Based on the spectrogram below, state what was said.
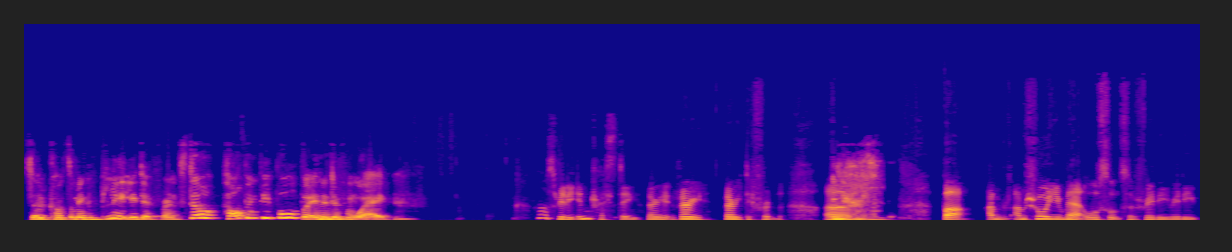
so something completely different, still helping people, but in a different way. That's really interesting. Very, very, very different. Um, But I'm I'm sure you met all sorts of really, really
